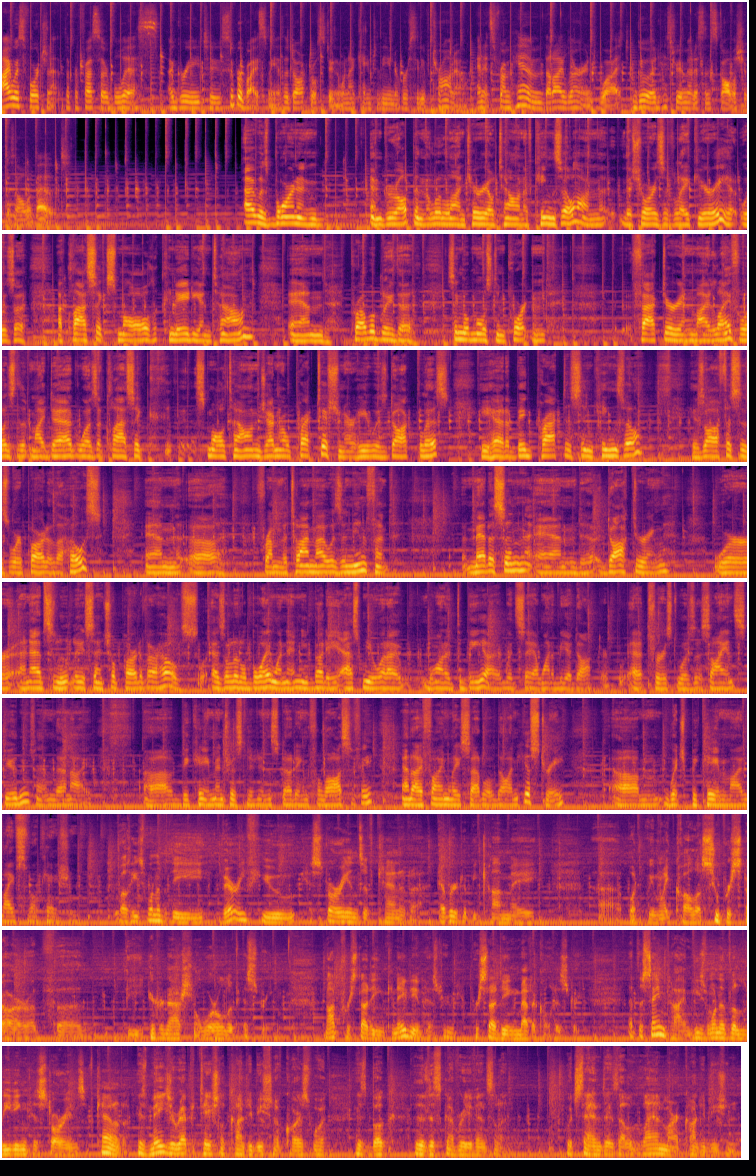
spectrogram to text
I was fortunate that Professor Bliss agreed to supervise me as a doctoral student when I came to the University of Toronto, and it's from him that I learned what good history of medicine scholarship was all about. I was born and, and grew up in the little Ontario town of Kingsville on the shores of Lake Erie. It was a, a classic small Canadian town and probably the single most important factor in my life was that my dad was a classic small town general practitioner. He was Doc Bliss. He had a big practice in Kingsville. His offices were part of the house. And uh, from the time I was an infant, medicine and uh, doctoring were an absolutely essential part of our house. As a little boy, when anybody asked me what I wanted to be, I would say I want to be a doctor. At first was a science student, and then I uh, became interested in studying philosophy, and I finally settled on history, um, which became my life's vocation. Well, he's one of the very few historians of Canada ever to become a uh, what we might call a superstar of uh, the international world of history. Not for studying Canadian history, but for studying medical history. At the same time, he's one of the leading historians of Canada. His major reputational contribution, of course, was his book, The Discovery of Insulin, which stands as a landmark contribution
